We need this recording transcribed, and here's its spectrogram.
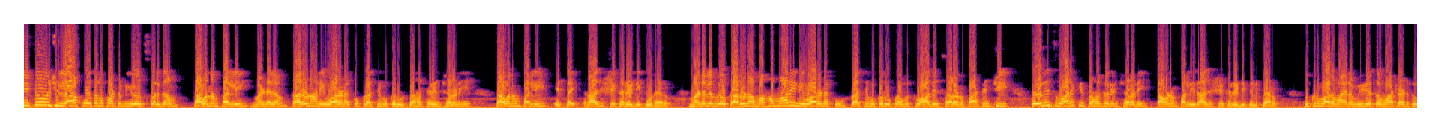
చిత్తూరు జిల్లా పూతలపట్టు నియోజకవర్గం తవనంపల్లి మండలం కరోనా నివారణకు ప్రతి ఒక్కరూ సహకరించాలని తవనంపల్లి ఎస్ఐ రాజశేఖర్ రెడ్డి కోరారు. మండలంలో కరోనా మహమ్మారి నివారణకు ప్రతి ఒక్కరూ ప్రభుత్వ ఆదేశాలను పాటించి పోలీసు వారికి సహకరించాలని తవనంపల్లి రాజశేఖర్ రెడ్డి తెలిపారు. శుక్రవారం ఆయన మీడియాతో మాట్లాడుతూ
